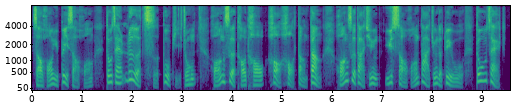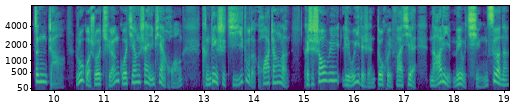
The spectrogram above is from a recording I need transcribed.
扫黄与被扫黄都在乐此不彼中，黄色滔滔，浩浩荡荡，黄色大军与扫黄大军的队伍都在增长。如果说全全国江山一片黄，肯定是极度的夸张了。可是稍微留意的人都会发现，哪里没有情色呢？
